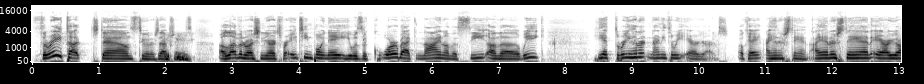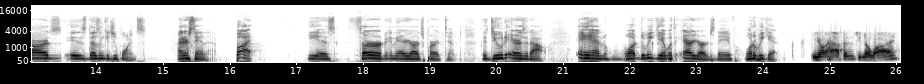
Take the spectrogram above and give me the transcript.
three touchdowns, two interceptions, 11 rushing yards for 18.8. He was a quarterback nine on the seat on the week. He had 393 air yards. Okay, I understand. I understand air yards is doesn't get you points. I understand that, but he is third in air yards per attempt. The dude airs it out. And what do we get with air yards, Dave? What do we get? You know what happens? You know why?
